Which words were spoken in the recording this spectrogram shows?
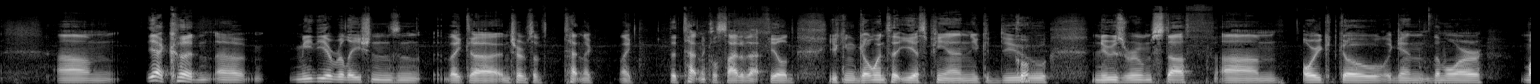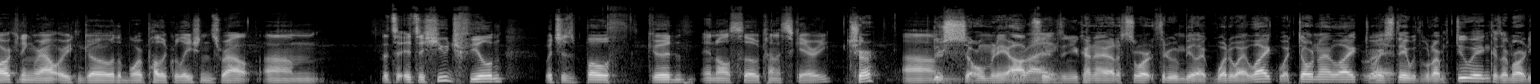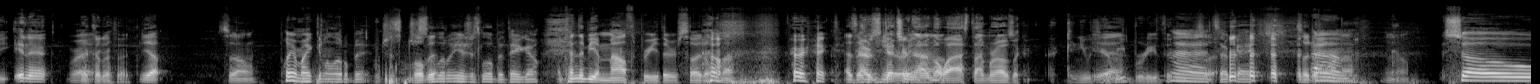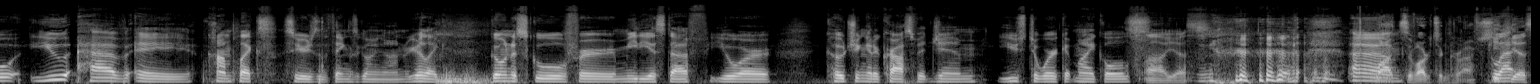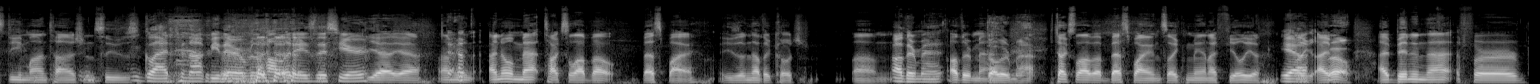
Um, yeah, it could. Uh, media relations and like uh, in terms of technic, like the technical side of that field, you can go into ESPN. You could do Cool. newsroom stuff, um, or you could go again the more marketing route, or you can go the more public relations route. Um, it's a, it's a huge field, which is both good and also kind of scary. Sure. There's so many options, Um, right. and you kind of got to sort through and be like, what do I like? What don't I like? Do I stay with what I'm doing because I'm already in it? Right. That kind of thing. Yep. So Pull your mic in a little bit, just, just Little a bit? little, yeah, just a little bit. There you go. I tend to be a mouth breather, so I don't Oh. want to. Perfect. As I can was catching right that in the last time where I was like, can you hear Yeah. me breathing? Uh, it's okay. So don't Um, want to, you know. So you have a complex series of things going on. You're like going to school for media stuff. You're coaching at a CrossFit gym. Used to work at Michaels. Ah, yes. Lots of arts and crafts. Glad- PTSD montage ensues. Glad to not be there over the holidays this year. Yeah, yeah. I mean, I know Matt talks a lot about Best Buy. He's another coach. Um, Other Matt. other Matt. The other Matt. He talks a lot about Best Buy, and it's like, man, I feel you. Yeah. Like I've. I've been in that for.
